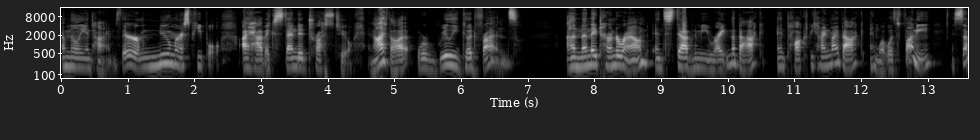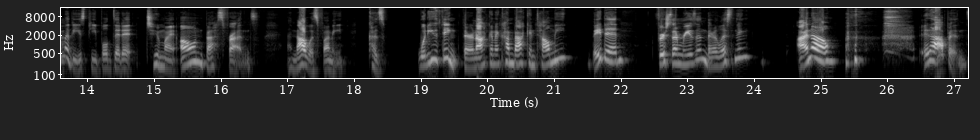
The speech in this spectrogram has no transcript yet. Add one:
a million times. There are numerous people I have extended trust to, and I thought we were really good friends. And then they turned around and stabbed me right in the back and talked behind my back. And what was funny is some of these people did it to my own best friends. And that was funny because what do you think? They're not going to come back and tell me? They did. For some reason, they're listening. I know. it happens.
